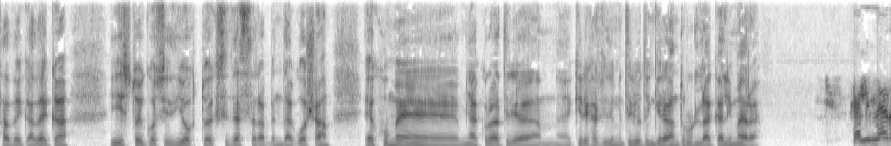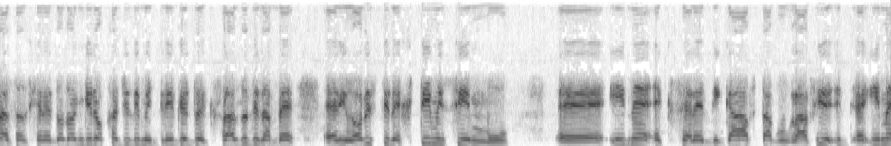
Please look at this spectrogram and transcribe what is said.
77 ή στο 22 Έχουμε μια Κροάτρια ε, κύριε Χατζηδημητρίου, την κυρία Αντρούλα. Καλημέρα. Καλημέρα σας, χαιρετώ τον κύριο Χατζηδημητρίου και του εκφράζω την απεριόριστη εκτίμησή μου ε, είναι εξαιρετικά αυτά που γράφει. Ε, είμαι,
